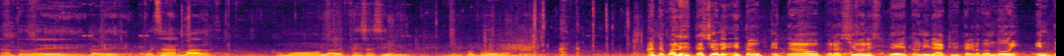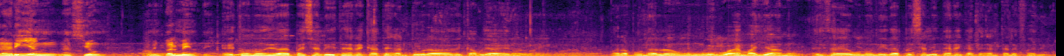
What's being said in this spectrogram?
tanto de la de Fuerzas Armadas como la defensa civil, el cuerpo de bomberos. ¿Ante cuáles situaciones estas, estas operaciones de esta unidad que se está graduando hoy entrarían en acción eventualmente? Esta es una unidad especialista en rescate en altura de cable aéreo. Para ponerlo en un lenguaje más llano, esa es una unidad especialista en rescate en el teleférico.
